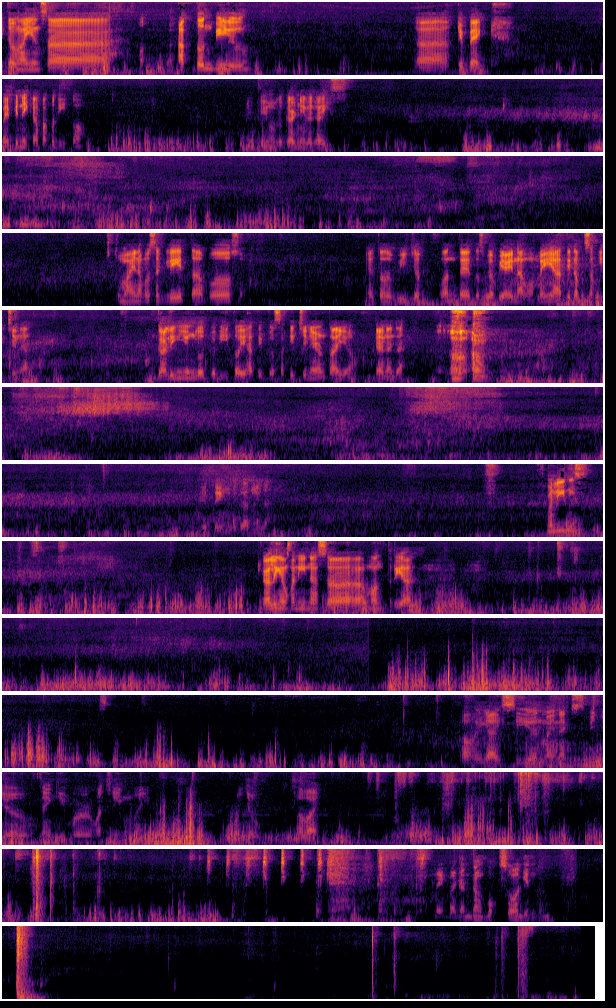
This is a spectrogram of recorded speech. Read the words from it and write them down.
Dito ngayon sa Actonville, uh, Quebec. May pinick up ako dito. Ito yung lugar nila guys. Kumain ako saglit tapos ito video konti tapos babiyahin ako. May hatid ako sa kitchen at galing yung load ko dito ihatid ko sa kitchen tayo Canada. Ito yung lugar nila. Malinis galing ako kanina sa Montreal Okay guys, see you in my next video. Thank you for watching my video. Bye bye. May magandang Volkswagen dun.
